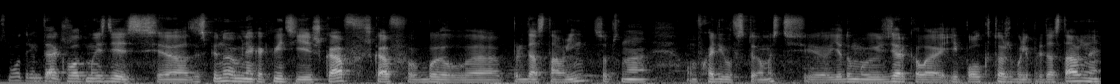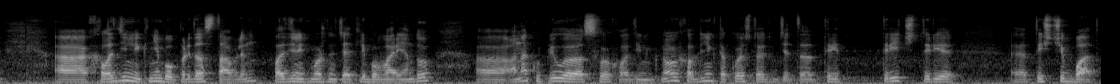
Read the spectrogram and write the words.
смотрим Так, вот мы здесь. Э, за спиной у меня, как видите, есть шкаф. Шкаф был э, предоставлен. Собственно, он входил в стоимость. Я думаю, зеркало и полка тоже были предоставлены. А, холодильник не был предоставлен. Холодильник можно взять либо в аренду. А, она купила свой холодильник. Новый холодильник такой стоит где-то 3-4 э, тысячи бат.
